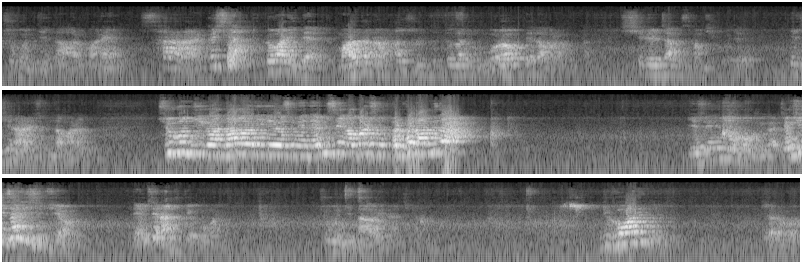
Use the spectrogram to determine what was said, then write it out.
죽은 지 나흘 만에 살아날 것이다. 그 말인데 마르다는 한수를 듣어가지고 뭐라고 대답을 합니까? 11장 39절 일치는 안 했습니다만은 죽은 지가 나흘이 되었으면 냄새가 벌써 펄펄 납니다. 예수님도 뭡니까? 정신 차리십시오. 냄새는 안 죽겠구만. 죽은 지 나흘이나 이거 말이거든요. 여러분,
